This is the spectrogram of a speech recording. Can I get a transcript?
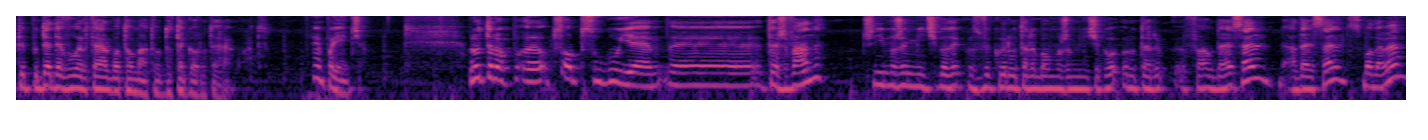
Typu DDWRT albo Tomato do tego routera akurat. Nie mam pojęcia. Router obs- obsługuje e, też WAN, czyli możemy mieć go jako zwykły router, albo możemy mieć jako router VDSL, ADSL z modemem.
